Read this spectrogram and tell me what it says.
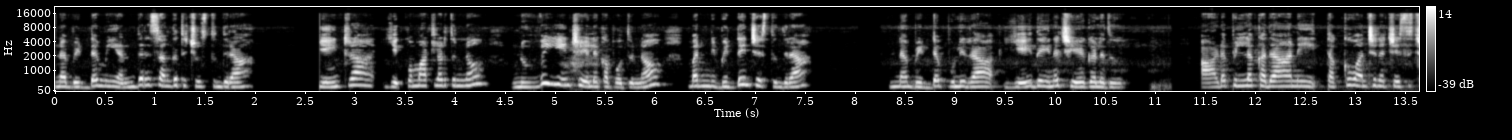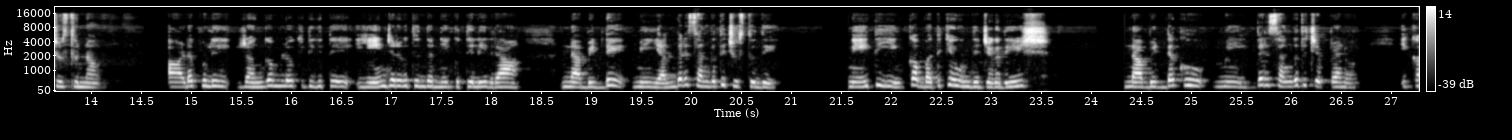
నా బిడ్డ మీ అందరి సంగతి చూస్తుందిరా. ఏంట్రా? ఎక్కువ మాట్లాడుతున్నావు? నువ్వే ఏం చేయలేకపోతున్నావు? మరి నీ బిడ్డ ఏం చేస్తుందిరా? నా బిడ్డ పులిరా ఏదైనా చేయగలదు. ఆడపిల్ల కదా అని తక్కువ అంచనా చేసి చూస్తున్నావు. ఆడపులి రంగంలోకి దిగితే ఏం జరుగుతుందో నీకు తెలియదురా. నా బిడ్డే మీ అందరి సంగతి చూస్తుంది. నేతి ఇంకా బతికే ఉంది జగదీష్. నా బిడ్డకు మీ ఇద్దరి సంగతి చెప్పాను. ఇక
